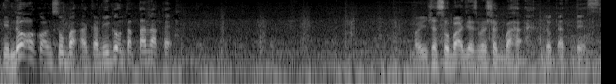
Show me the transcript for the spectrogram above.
Tindo ako ang suba. Ang kaligo ang tatana kay May siya suba dyan, wala siya baha. Look at this.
